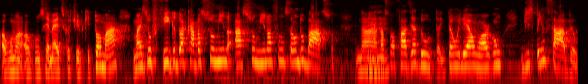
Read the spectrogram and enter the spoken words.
alguma, alguns remédios que eu tive que tomar, mas o fígado acaba assumindo, assumindo a função do baço na, Uhum. na sua fase adulta. Então, ele é um órgão dispensável.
